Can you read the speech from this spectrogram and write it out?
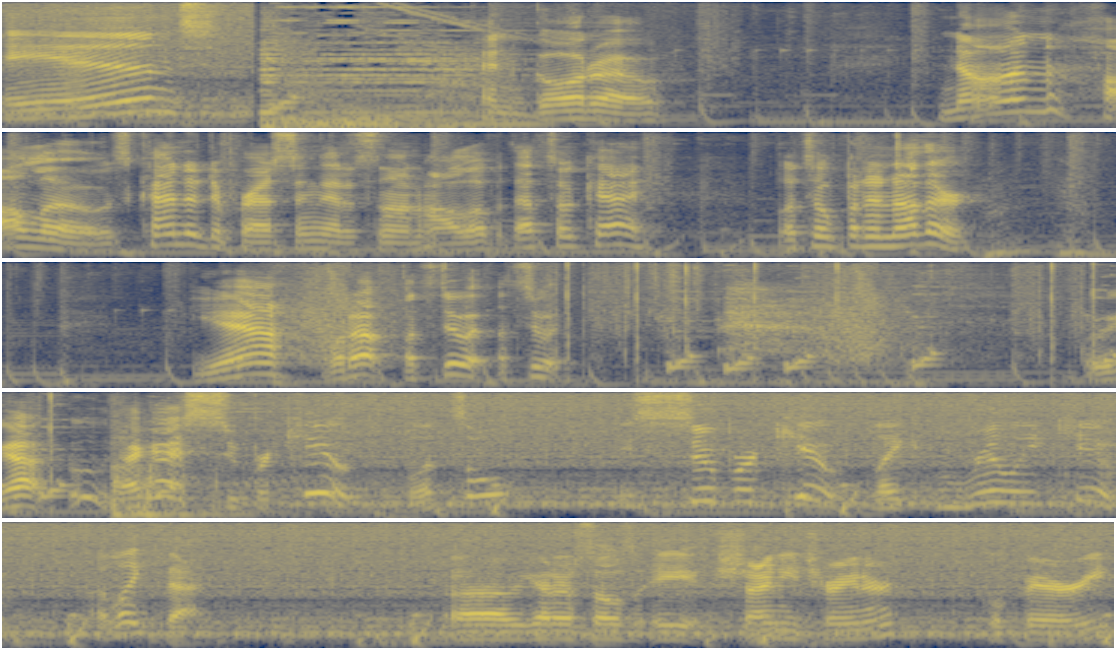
And Pangoro. Non-hollow. It's kind of depressing that it's non-hollow, but that's okay. Let's open another. Yeah, what up? Let's do it. Let's do it. We got? Ooh, that guy's super cute. Blitzle? He's super cute. Like, really cute. I like that. Uh, we got ourselves a shiny trainer, Clefairy.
